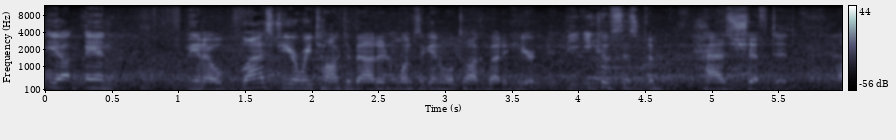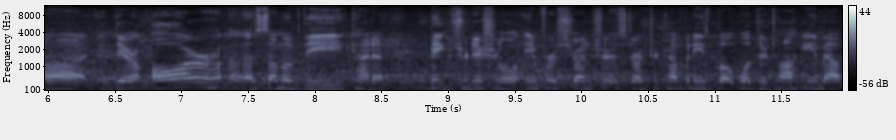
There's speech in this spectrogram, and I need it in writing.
Yeah, and you know, last year we talked about it, and once again we'll talk about it here. The ecosystem has shifted. Uh, there are uh, some of the kind of big traditional infrastructure companies, but what they're talking about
